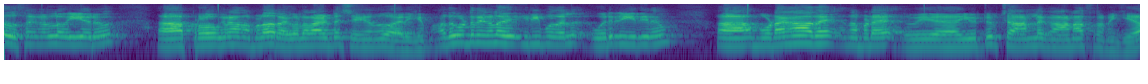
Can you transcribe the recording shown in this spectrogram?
ദിവസങ്ങളിലും ഈ ഒരു പ്രോഗ്രാം നമ്മൾ റെഗുലറായിട്ട് ചെയ്യുന്നതായിരിക്കും. അതുകൊണ്ട് നിങ്ങൾ ഇനി മുതൽ ഒരു രീതിയിലും മുടങ്ങാതെ നമ്മുടെ യൂട്യൂബ് ചാനൽ കാണാൻ ശ്രമിക്കുക.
